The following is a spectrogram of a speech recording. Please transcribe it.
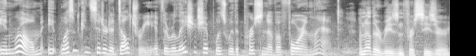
In Rome, it wasn't considered adultery if the relationship was with a person of a foreign land. Another reason for Caesar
